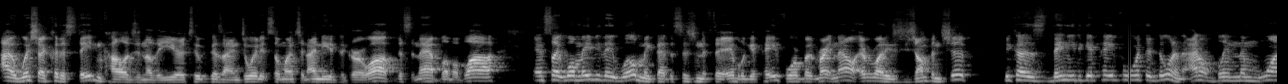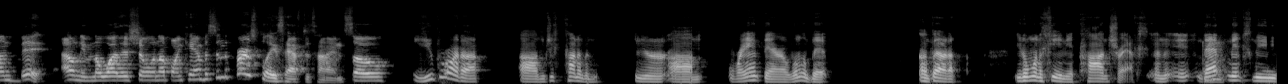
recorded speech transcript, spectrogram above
"I wish I could have stayed in college another year or two because I enjoyed it so much and I needed to grow up, this and that, blah blah blah." And it's like, well, maybe they will make that decision if they're able to get paid for it, but right now everybody's jumping ship because they need to get paid for what they're doing. And I don't blame them one bit. I don't even know why they're showing up on campus in the first place half the time. So you brought up um, just kind of your um, rant there a little bit about a, you don't want to see any contracts, and it, that mm-hmm. makes me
